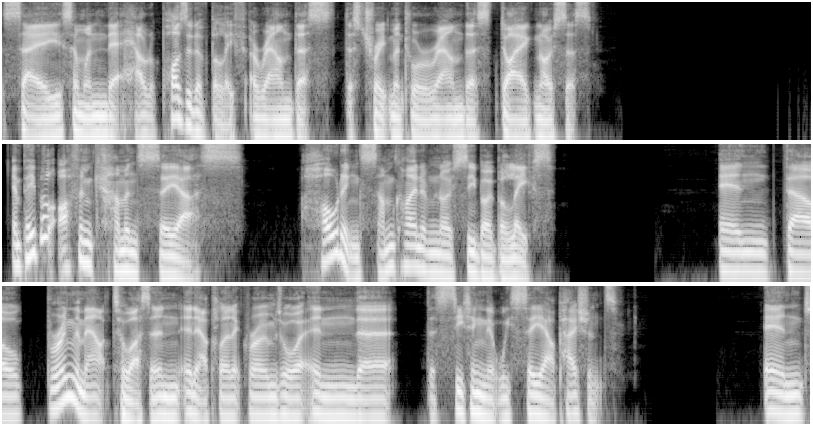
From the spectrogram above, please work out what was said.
say someone that held a positive belief around this this treatment or around this diagnosis. And people often come and see us holding some kind of nocebo beliefs. And they'll bring them out to us in, in our clinic rooms or in the, the setting that we see our patients. And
